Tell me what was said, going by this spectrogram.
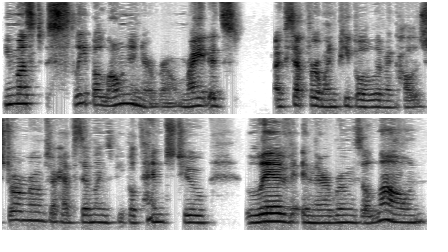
you must sleep alone in your room, right? It's except for when people live in college dorm rooms or have siblings, people tend to live in their rooms alone,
